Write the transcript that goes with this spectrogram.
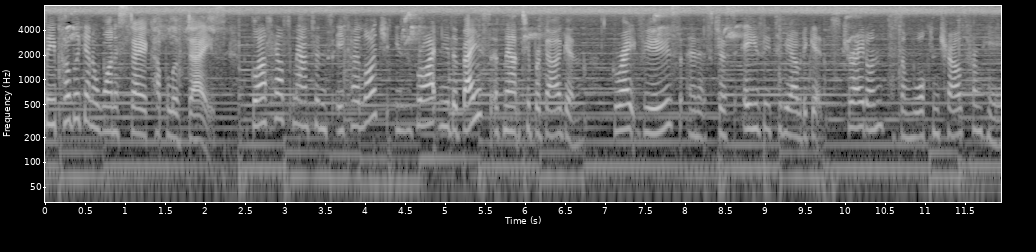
So you're probably going to want to stay a couple of days. Glasshouse Mountains Eco Lodge is right near the base of Mount Tibrogargan. Great views and it's just easy to be able to get straight on to some walking trails from here.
